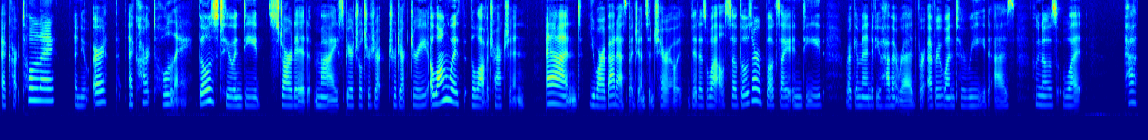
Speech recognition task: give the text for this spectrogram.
Eckhart Tolle, A New Earth, Eckhart Tolle. Those two indeed started my spiritual traje- trajectory, along with The Law of Attraction. And You Are a Badass by Jen Sincero did as well. So, those are books I indeed recommend if you haven't read for everyone to read, as who knows what path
